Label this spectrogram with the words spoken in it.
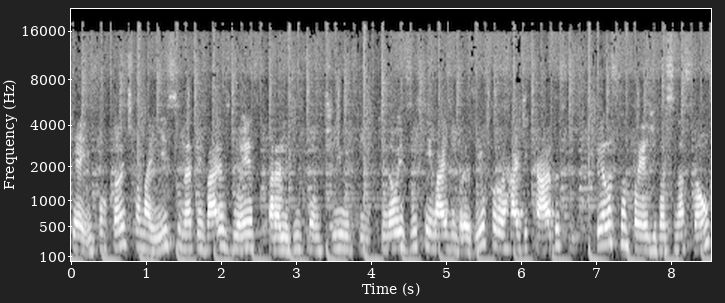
que é importante tomar isso, né? Tem várias doenças, paralisia infantil, enfim, que não existem mais no Brasil, foram erradicadas pelas campanhas de vacinação.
